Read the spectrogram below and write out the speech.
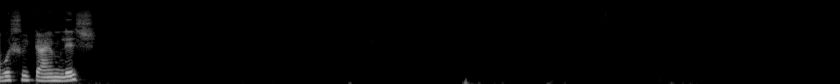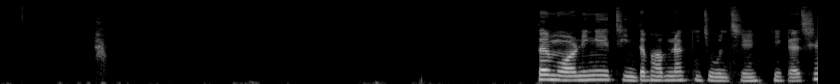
অবশ্যই টাইমলেস তার মর্নিং এ চিন্তা ভাবনা কি চলছে? ঠিক আছে?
